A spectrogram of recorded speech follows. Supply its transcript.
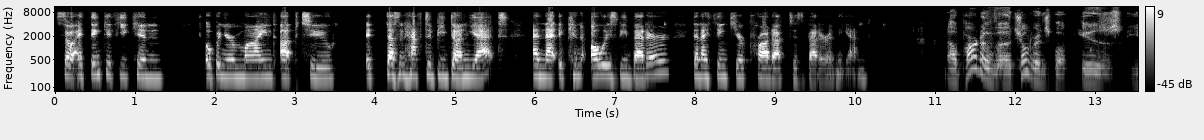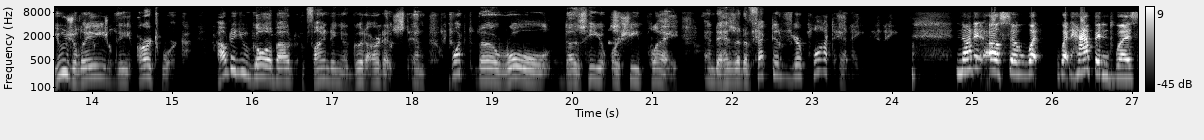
so I think if you can open your mind up to it doesn't have to be done yet and that it can always be better, then I think your product is better in the end. Now, part of a children's book is usually the artwork. How did you go about finding a good artist, and what uh, role does he or she play, and has it affected your plot any? Not at all. So what what happened was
